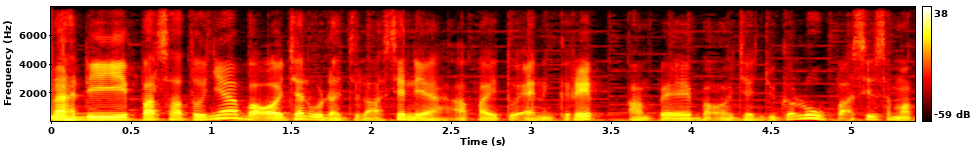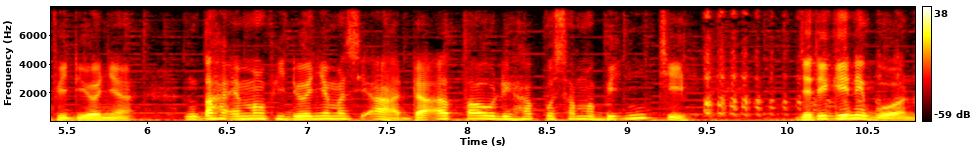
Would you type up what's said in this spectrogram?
Nah di part satunya Bang Ojan udah jelasin ya apa itu encrypt. Sampai Bang Ojan juga lupa sih sama videonya. Entah emang videonya masih ada atau dihapus sama Binci jadi gini Bun,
